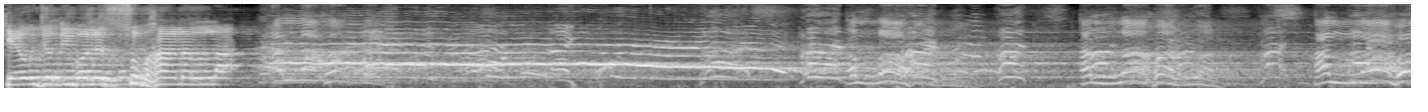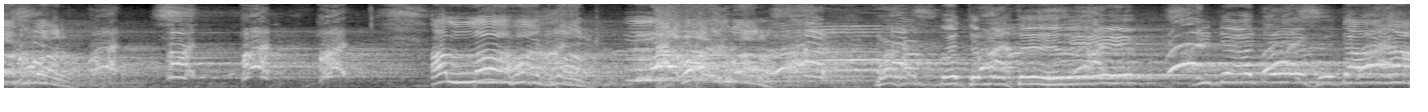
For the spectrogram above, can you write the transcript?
কেউ যদি বলে সুবহান আল্লাহ আল্লাহ আকবর। আল্লাহ আকবর আল্লাহ আকবর আল্লাহ আকবর محبت میں تیرے عجت خدایا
